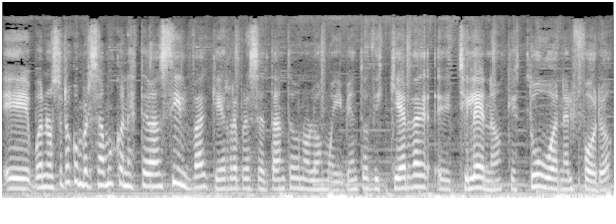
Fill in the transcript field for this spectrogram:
Eh, bueno, nosotros conversamos con Esteban Silva, que es representante de uno de los movimientos de izquierda eh, chilenos, que estuvo en el foro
